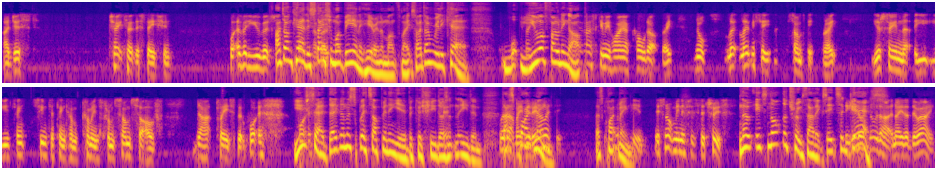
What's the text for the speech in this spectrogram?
I just checked out the station. Whatever you were. I don't care. The talking about- station won't be in it here in a month, mate. So I don't really care. What, you are phoning up. You're asking me why I called up, right? No, let, let me say something, right? You're saying that you, you think seem to think I'm coming from some sort of dark place, but what if You what if- said they're going to split up in a year because she doesn't need him. Well, That's that quite mean. That's quite mean. It's not mean if it's the truth. No, it's not the truth, Alex. It's a you guess. don't know that, and neither do I.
